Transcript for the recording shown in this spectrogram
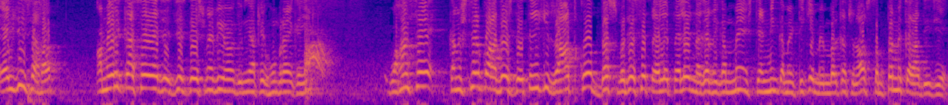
एलजी साहब अमेरिका से या जिस जिस देश में भी हो, दुनिया के घूम रहे हैं कहीं, वहाँ से कमिश्नर को आदेश देते हैं कि रात को 10 बजे से पहले पहले नगर निगम में स्टैंडिंग कमेटी के मेंबर का चुनाव संपन्न करा दीजिए।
